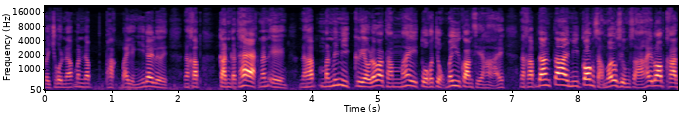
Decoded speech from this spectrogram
ไปชนนะมันจะผลักไปอย่างนี้ได้เลยนะครับกันกระแทกนั่นเองนะครับมันไม่มีเกลียวแล้วก็ทำให้ตัวกระจกไม่มีความเสียหายนะครับด้านใต้มีกล้อง 360องศาให้รอบคัน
